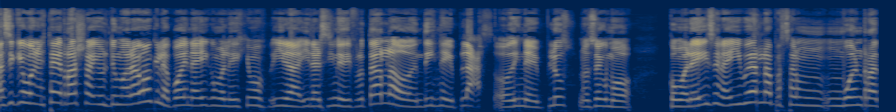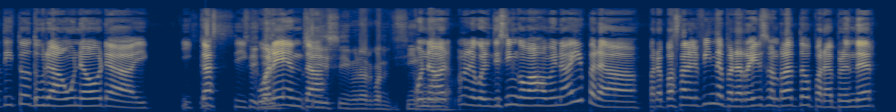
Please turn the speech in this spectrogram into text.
Así que bueno, está de Raya y Último Dragón, que la pueden ahí, como les dijimos, ir, a, ir al cine y disfrutarla, o en Disney Plus, o Disney Plus, no sé cómo, como le dicen ahí, verla, pasar un, buen ratito, dura una hora y, casi cuarenta. Sí, sí, una hora cuarenta y cinco. Una hora, cuarenta y cinco más o menos ahí para, para pasar el fin de, para reírse un rato, para aprender,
